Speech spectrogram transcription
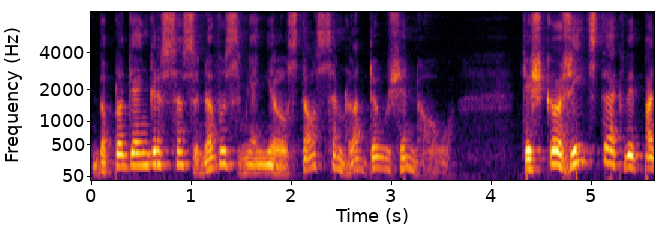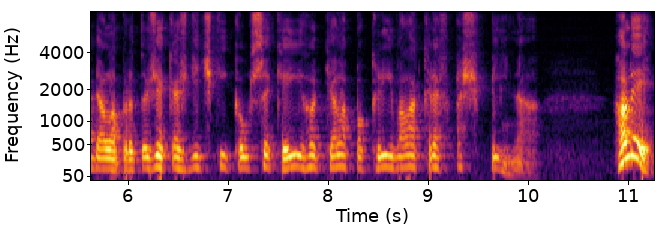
Doppelganger se znovu změnil, stal se mladou ženou. Těžko říct, jak vypadala, protože každičký kousek jejího těla pokrývala krev a špína. Holly,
